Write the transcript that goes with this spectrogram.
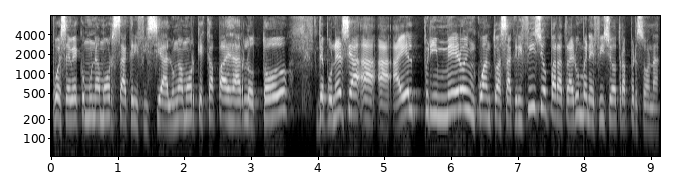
Pues se ve como un amor sacrificial, un amor que es capaz de darlo todo, de ponerse a, a Él primero en cuanto a sacrificio para traer un beneficio a otra persona.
